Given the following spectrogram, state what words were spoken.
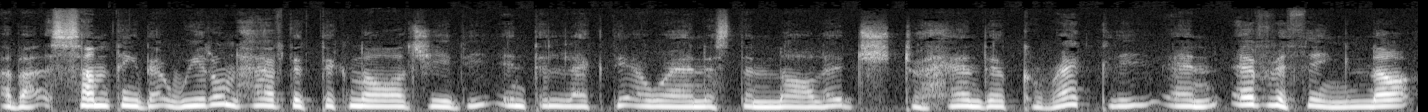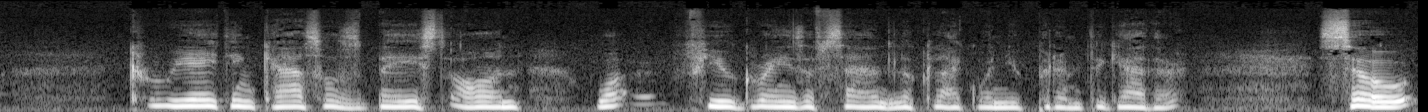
about something that we don't have the technology, the intellect, the awareness, the knowledge to handle correctly, and everything not creating castles based on what few grains of sand look like when you put them together. So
